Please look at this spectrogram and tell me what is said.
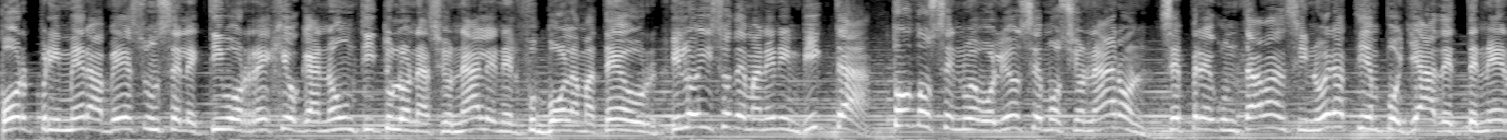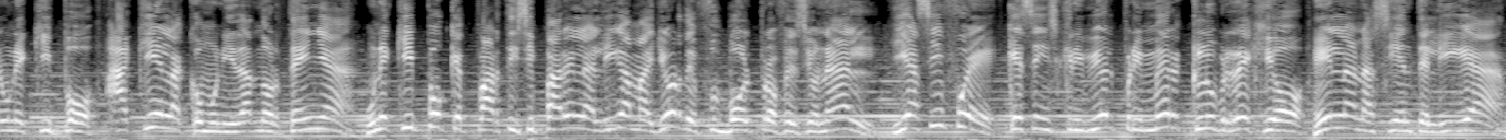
Por primera vez, un selectivo regio ganó un título nacional en el fútbol amateur y lo hizo de manera invicta. Todos en Nuevo León se emocionaron, se preguntaban si no era tiempo ya de tener un equipo aquí en la comunidad norteña, un equipo que participara en la Liga Mayor de Fútbol Profesional. Y así fue que se inscribió el primer club regio en la naciente liga.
